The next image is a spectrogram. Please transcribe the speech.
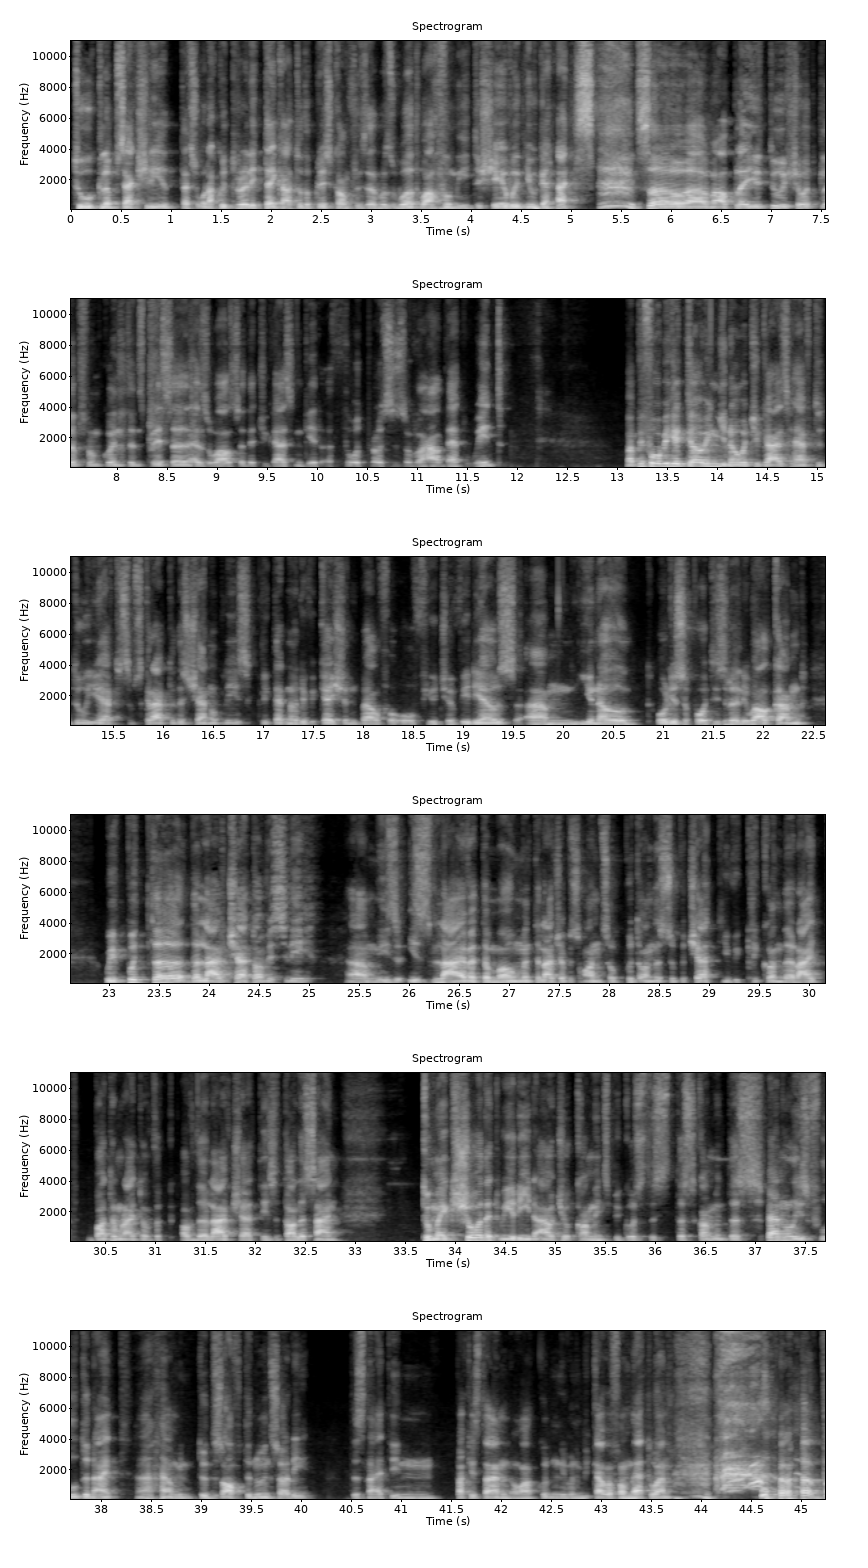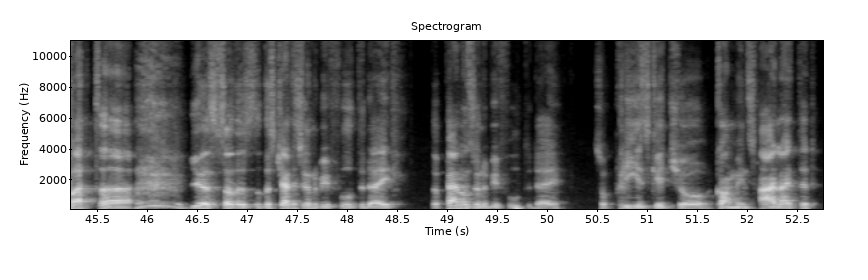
two clips actually. That's all I could really take out of the press conference that was worthwhile for me to share with you guys. so um, I'll play you two short clips from Quinton's presser as well so that you guys can get a thought process of how that went. But before we get going, you know what you guys have to do. You have to subscribe to this channel, please. Click that notification bell for all future videos. Um, you know, all your support is really welcomed. We put the, the live chat, obviously, um, is, is live at the moment. The live chat is on. So put on the super chat. If you click on the right bottom right of the of the live chat, there's a dollar sign to make sure that we read out your comments because this this comment this panel is full tonight. Uh, I mean, to this afternoon. Sorry, this night in Pakistan. Oh, I couldn't even recover from that one. but uh, yes, so this this chat is going to be full today. The panel is going to be full today. So please get your comments highlighted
